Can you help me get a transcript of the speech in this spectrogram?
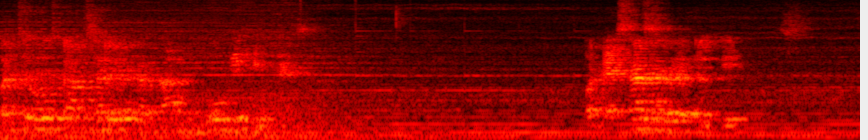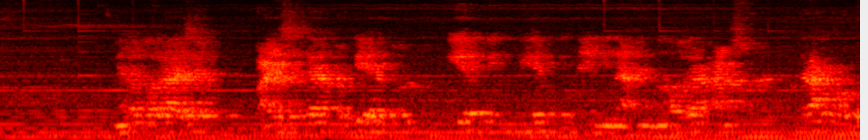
बच्चे रोज़गार सर्वे करता वो भी है। और ऐसा सर्वे करके मैंने बोला ऐसे बाईस हज़ार प्रति हेक्टर पीएफ पीएफ नहीं गिना है। नौ हज़ार आठ सौ पंद्रह करोड़।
